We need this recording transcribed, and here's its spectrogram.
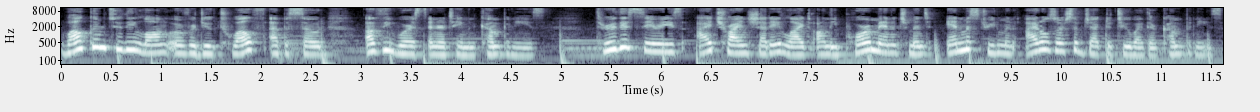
Welcome to the long overdue 12th episode of The Worst Entertainment Companies. Through this series, I try and shed a light on the poor management and mistreatment idols are subjected to by their companies.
